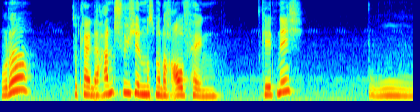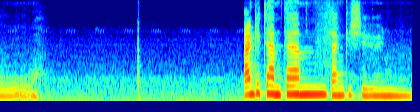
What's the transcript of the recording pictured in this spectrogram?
Oder? So kleine Handschüchen muss man doch aufhängen. Das geht nicht? Uh. Danke, Tamtam. Dankeschön.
